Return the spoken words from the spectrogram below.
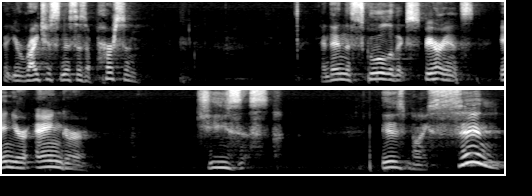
that your righteousness is a person. And then the school of experience in your anger, Jesus is my sin.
